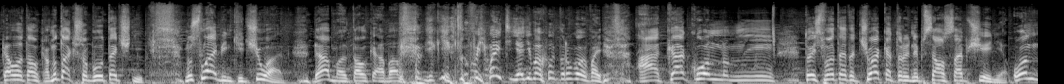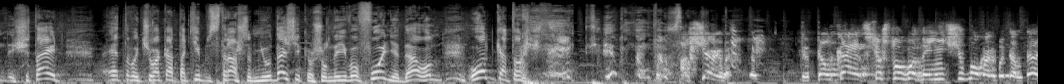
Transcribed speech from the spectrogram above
Кого толкал? Ну так, чтобы уточнить. Ну, слабенький чувак, да, м, толка... а, Ну, понимаете, я не могу другое понять. А как он... То есть вот этот чувак, который написал сообщение, он считает этого чувака таким страшным неудачником, что на его фоне, да, он, он который... Вообще, толкает все, что угодно, и ничего, как бы там, да,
